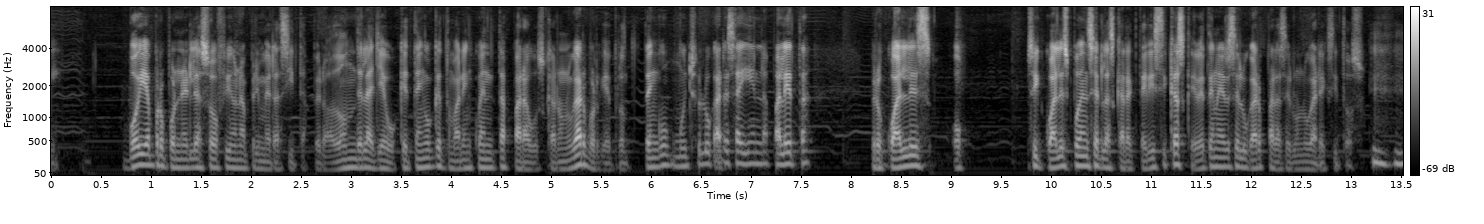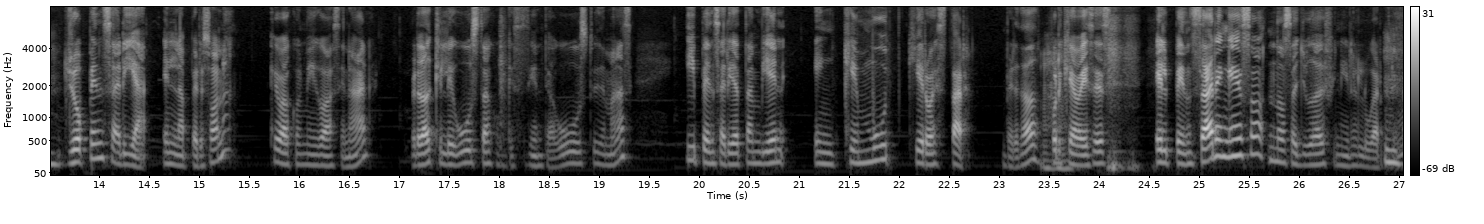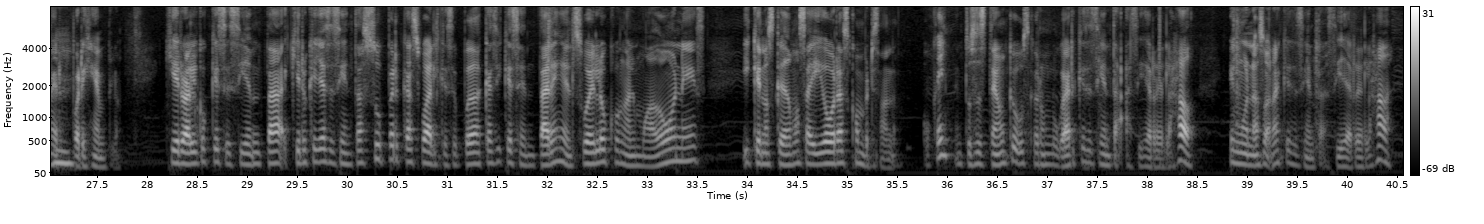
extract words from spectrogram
voy a proponerle a Sofía una primera cita, pero ¿a dónde la llevo? ¿Qué tengo que tomar en cuenta para buscar un lugar? Porque de pronto tengo muchos lugares ahí en la paleta, pero ¿cuáles, o, sí, ¿cuáles pueden ser las características que debe tener ese lugar para ser un lugar exitoso? Yo pensaría en la persona que va conmigo a cenar, ¿verdad? Que le gusta, con que se siente a gusto y demás. Y pensaría también en qué mood quiero estar, ¿verdad? Porque a veces el pensar en eso nos ayuda a definir el lugar primero. Por ejemplo, quiero algo que se sienta, quiero que ella se sienta súper casual, que se pueda casi que sentar en el suelo con almohadones y que nos quedemos ahí horas conversando. ¿Ok? Entonces tengo que buscar un lugar que se sienta así de relajado, en una zona que se sienta así de relajada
